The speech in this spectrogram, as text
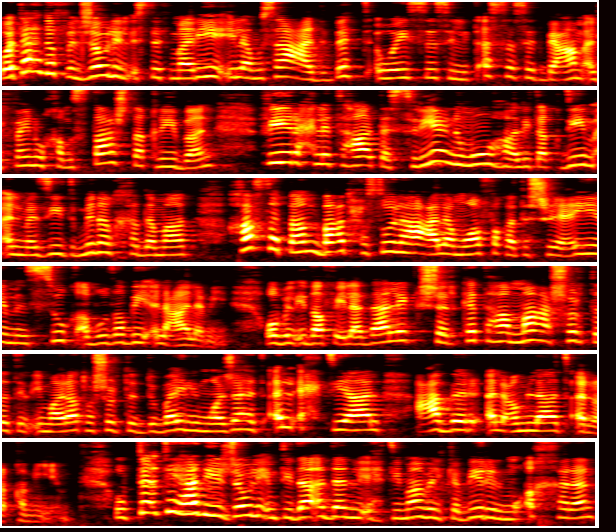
وتهدف الجولة الاستثمارية إلى مساعدة بيت oasis اللي تأسست بعام 2015 تقريبا في رحلتها تسريع نموها لتقديم المزيد من الخدمات خاصة بعد حصولها على موافقة تشريعية من سوق أبو ظبي العالمي. وبالإضافة إلى ذلك شركتها مع شرطة الإمارات وشرطة دبي لمواجهة الاحتيال عبر العملات الرقمية. وبتأتي هذه الجولة امتدادا لاهتمام الكبير مؤخرا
